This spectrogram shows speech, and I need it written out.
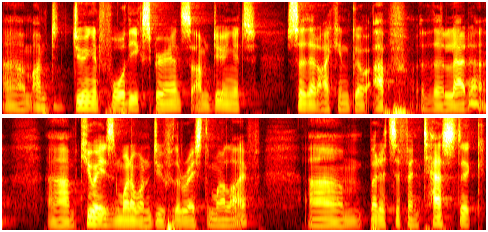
um, I'm doing it for the experience. I'm doing it so that I can go up the ladder. Um, QA isn't what I want to do for the rest of my life, um, but it's a fantastic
